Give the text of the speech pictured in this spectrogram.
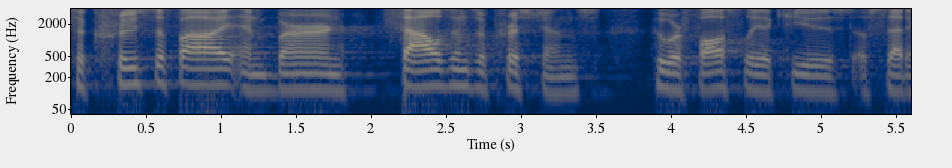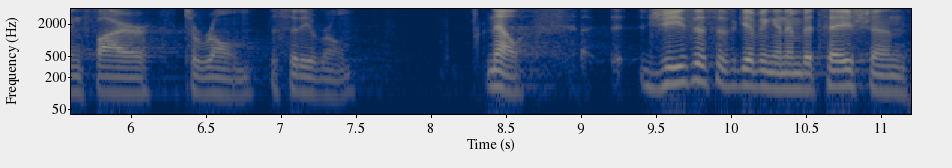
to crucify and burn thousands of Christians who were falsely accused of setting fire to Rome, the city of Rome. Now, Jesus is giving an invitation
